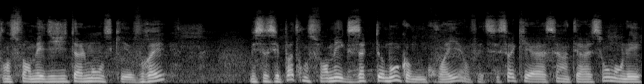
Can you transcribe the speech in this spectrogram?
transformé digitalement, ce qui est vrai, mais ça s'est pas transformé exactement comme on croyait en fait. C'est ça qui est assez intéressant dans les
